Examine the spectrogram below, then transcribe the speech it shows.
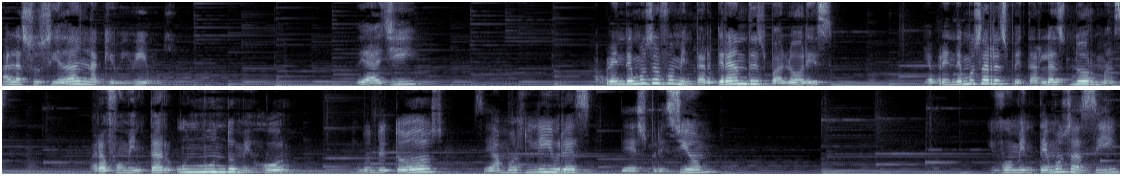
a la sociedad en la que vivimos. De allí, aprendemos a fomentar grandes valores y aprendemos a respetar las normas para fomentar un mundo mejor en donde todos seamos libres de expresión fomentemos así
